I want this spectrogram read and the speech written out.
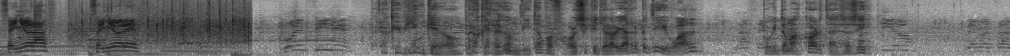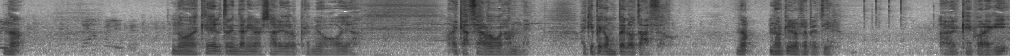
Señoras, señores. Pero qué bien quedó, pero qué redondita, por favor, si es que yo la había repetido igual. Un poquito más corta, eso sí. No. No, es que es el 30 aniversario de los premios Goya. Hay que hacer algo grande. Hay que pegar un pelotazo. No, no quiero repetir. A ver qué hay por aquí.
